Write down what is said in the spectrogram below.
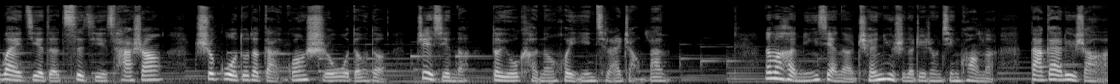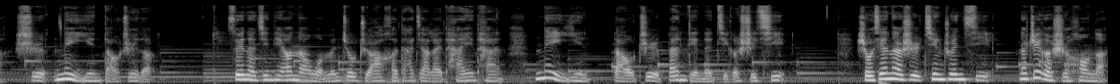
外界的刺激擦伤、吃过多的感光食物等等，这些呢都有可能会引起来长斑。那么很明显呢，陈女士的这种情况呢，大概率上啊是内因导致的。所以呢，今天呢，我们就主要和大家来谈一谈内因导致斑点的几个时期。首先呢是青春期，那这个时候呢，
